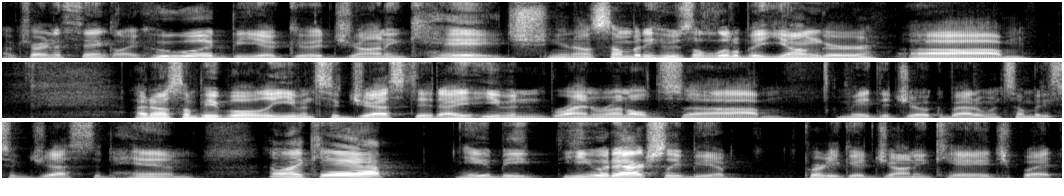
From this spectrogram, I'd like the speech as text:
I'm trying to think like who would be a good Johnny Cage. You know, somebody who's a little bit younger. Um, I know some people even suggested. I even Brian Reynolds. Um, made the joke about it when somebody suggested him. I'm like, yeah, he'd be he would actually be a pretty good Johnny Cage, but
